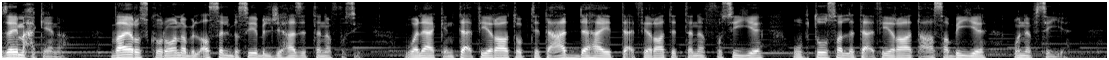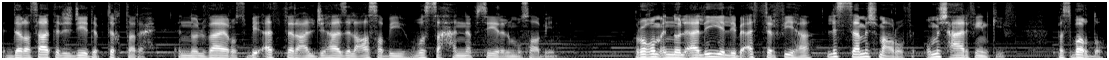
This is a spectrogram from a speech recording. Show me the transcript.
زي ما حكينا فيروس كورونا بالأصل بصيب الجهاز التنفسي ولكن تأثيراته بتتعدى هاي التأثيرات التنفسية وبتوصل لتأثيرات عصبية ونفسية. الدراسات الجديدة بتقترح أنه الفيروس بيأثر على الجهاز العصبي والصحة النفسية للمصابين. رغم أنه الآلية اللي بيأثر فيها لسه مش معروفة ومش عارفين كيف بس برضه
